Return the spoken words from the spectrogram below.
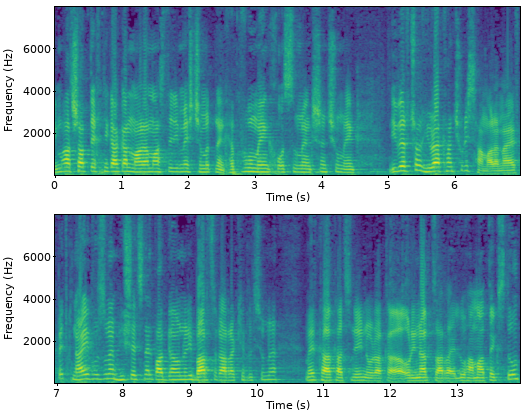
Հիմա շատ տեխնիկական մանրամասների մեջ չմտնենք, հպվում ենք, խոսում ենք, շնչում ենք։ Ի վերջո յուրաքանչյուրիս համար է նաև պետք, նաև ուզում եմ հիշեցնել падգամավորների բարձր առաքելությունը մեր քաղաքացիներին օրինակ ծառայելու համատեքստում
